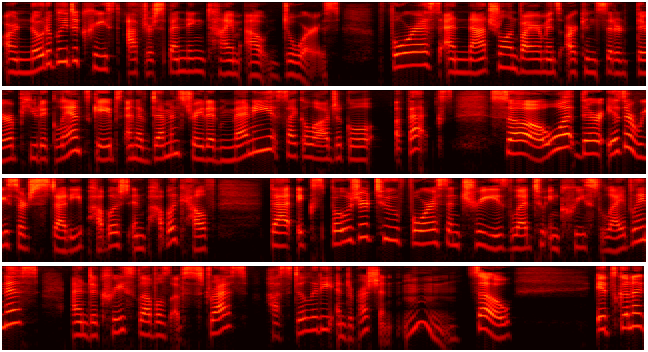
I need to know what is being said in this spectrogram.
are notably decreased after spending time outdoors. Forests and natural environments are considered therapeutic landscapes and have demonstrated many psychological effects. So, there is a research study published in Public Health that exposure to forests and trees led to increased liveliness and decreased levels of stress, hostility, and depression. Mm. So, it's gonna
